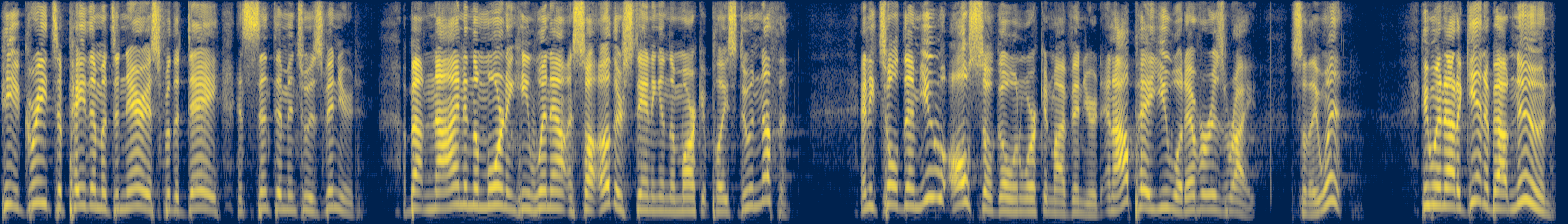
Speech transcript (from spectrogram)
He agreed to pay them a denarius for the day and sent them into his vineyard. About nine in the morning, he went out and saw others standing in the marketplace doing nothing. And he told them, You also go and work in my vineyard, and I'll pay you whatever is right. So they went. He went out again about noon,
